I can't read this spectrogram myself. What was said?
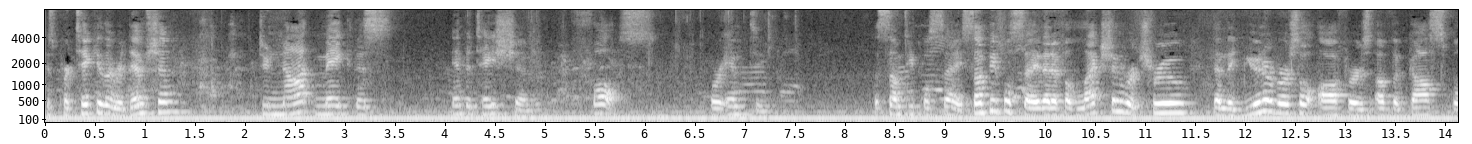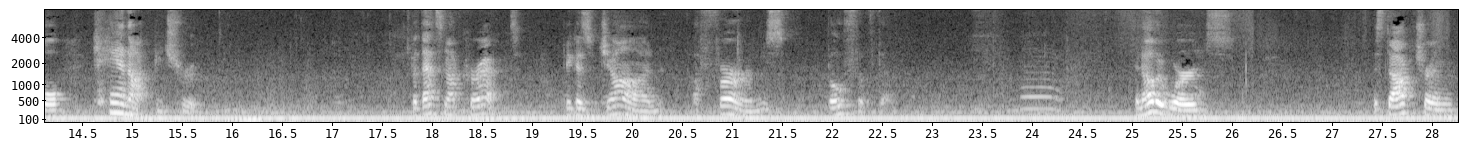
his particular redemption, do not make this invitation false or empty. As some people say. Some people say that if election were true, then the universal offers of the gospel cannot be true. But that's not correct, because John affirms both of them. In other words, this doctrine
